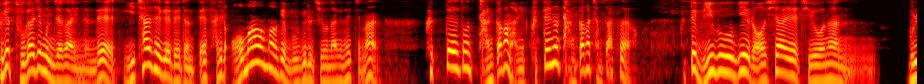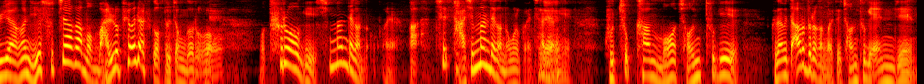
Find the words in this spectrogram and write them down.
그게 두 가지 문제가 있는데 2차 세계대전 때 사실 어마어마하게 무기를 지원하긴 했지만 그때도 단가가 많이 그때는 단가가 참 쌌어요. 그때 미국이 러시아에 지원한 물량은 이게 숫자가 뭐 말로 표현할 수가 없을 정도로 네. 뭐 트럭이 10만 대가 넘어요. 아, 7, 40만 대가 넘을 거예요, 차량이. 네. 구축함, 뭐 전투기, 그 다음에 따로 들어간 거 있어요. 전투기 엔진,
